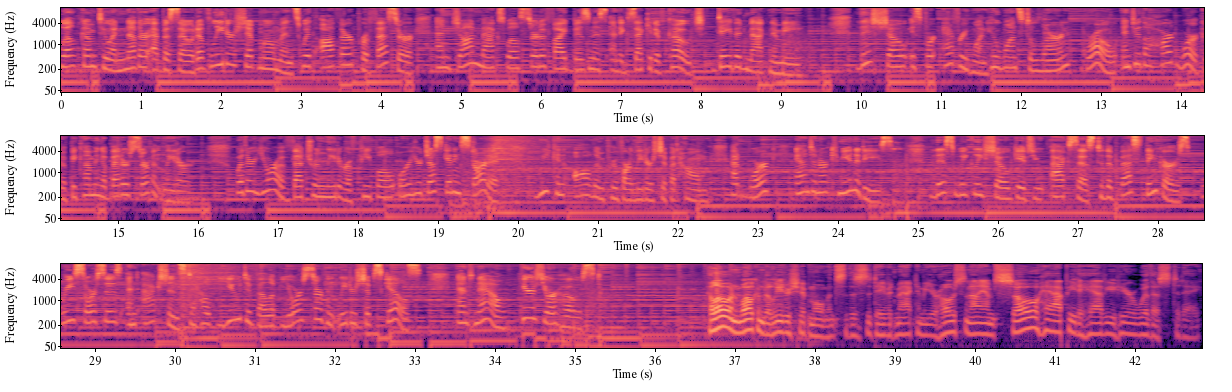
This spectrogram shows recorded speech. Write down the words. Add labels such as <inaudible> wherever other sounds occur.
Welcome to another episode of Leadership Moments with author, professor, and John Maxwell certified business and executive coach, David McNamee. This show is for everyone who wants to learn, grow, and do the hard work of becoming a better servant leader. Whether you're a veteran leader of people or you're just getting started, we can all improve our leadership at home, at work, and in our communities. This weekly show gives you access to the best thinkers, resources, and actions to help you develop your servant leadership skills. And now, here's your host. Hello and welcome to Leadership Moments. This is David McNamee, your host, and I am so happy to have you here with us today.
